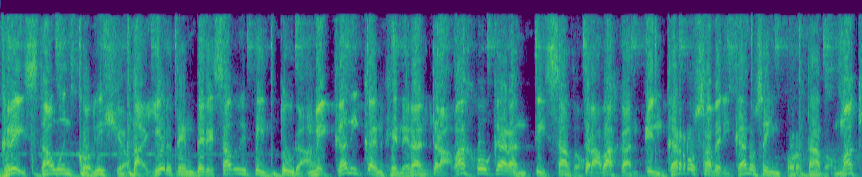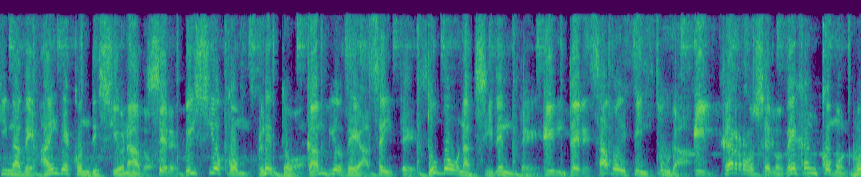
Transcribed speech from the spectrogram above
Grace Town Collision, taller de enderezado y pintura, mecánica en general, trabajo garantizado. Trabajan en carros americanos e importados, máquina de aire acondicionado, servicio completo, cambio de aceite, tuvo un accidente, enderezado y pintura. El carro se lo dejan como nuevo.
